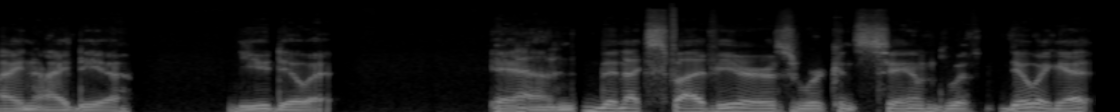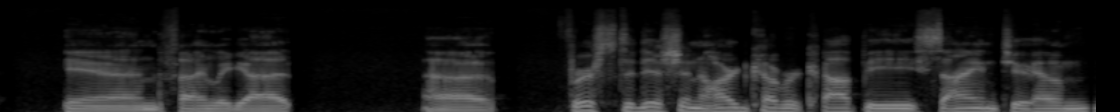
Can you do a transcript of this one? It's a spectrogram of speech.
I have an idea. You do it. And the next five years were consumed with doing it and finally got uh, first edition hardcover copy signed to him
